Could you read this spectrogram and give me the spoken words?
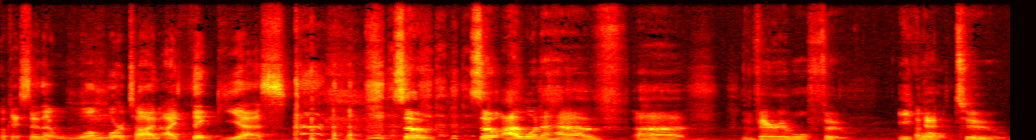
okay, say that one more time. I think yes. So so I want to have uh, variable foo equal Okay. to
